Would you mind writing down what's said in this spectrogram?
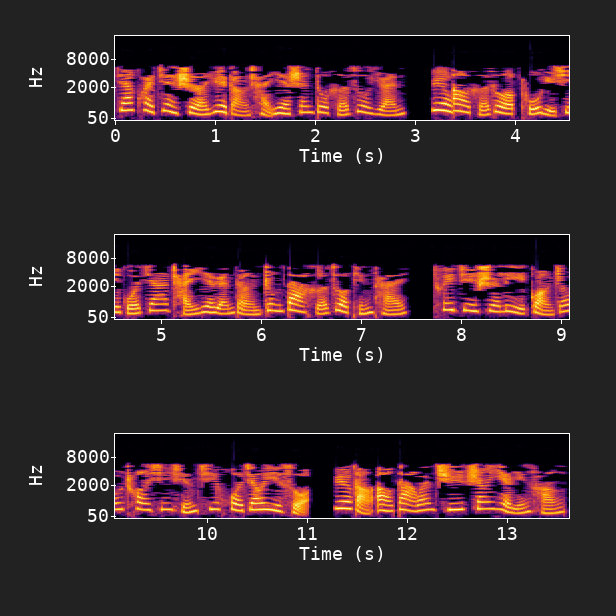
加快建设粤港产业深度合作园、粤澳合作普语系国家产业园等重大合作平台，推进设立广州创新型期货交易所。粤港澳大湾区商业银行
